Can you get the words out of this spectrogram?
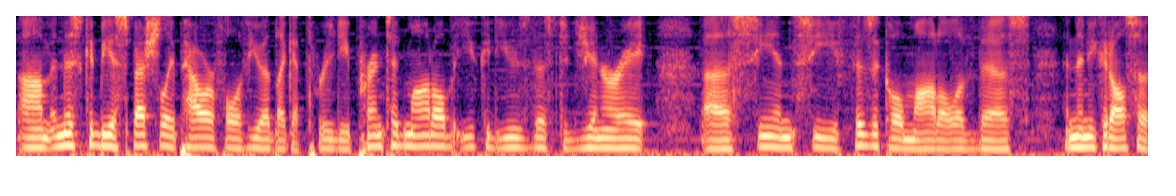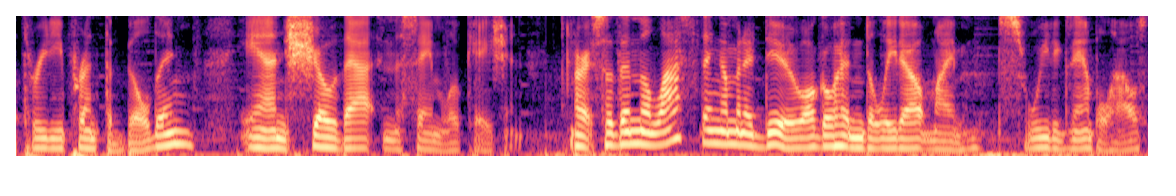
um, and this could be especially powerful if you had like a 3D printed model, but you could use this to generate a CNC physical model of this, and then you could also 3D print the building and show that in the same location. All right, so then the last thing I'm going to do, I'll go ahead and delete out my sweet example house.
